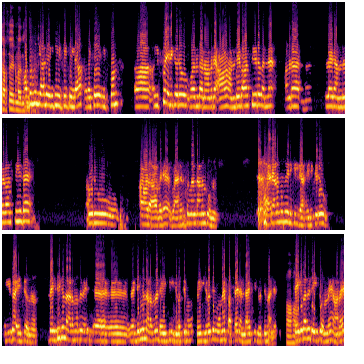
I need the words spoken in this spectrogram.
ചർച്ച ചെയ്തിട്ടുണ്ടായിരുന്നു. അതൊന്നും ഞാൻ എഴുതി ഇട്ടിട്ടില്ല. പക്ഷേ ഇപ്പം ഇപ്പൊ എനിക്കൊരു എന്താണ് അവർ ആ അന്തേവാസിയുടെ തന്നെ അവിടെ ഉള്ള ഒരു അന്തേവാസിയുടെ ഒരു ആൾ അവരെ വാരൻസ് എന്താണെന്ന് തോന്നുന്നു. ആരാണെന്നൊന്നും എനിക്കില്ല. എനിക്കൊരു ഇത് അയച്ചു തന്നു വെഡിങ് നടന്നത് വെഡിങ് നടന്ന ഡേറ്റ് ഇരുപത്തി ഇരുപത്തി മൂന്ന് പത്ത് രണ്ടായിരത്തി ഇരുപത്തിനാല്. ഡേറ്റ് ഒന്ന് ആറ്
